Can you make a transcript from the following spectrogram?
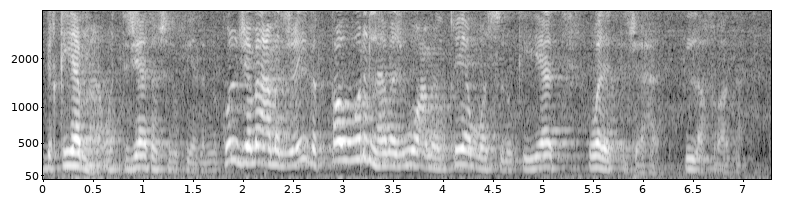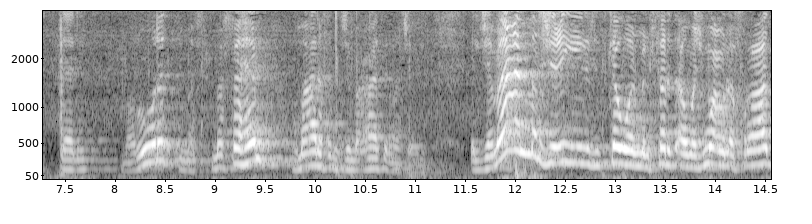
بقيمها واتجاهاتها وسلوكياتها. من كل جماعة مرجعية بتطور لها مجموعة من القيم والسلوكيات والاتجاهات للأفراد بالتالي ضرورة مفهم ومعرفة الجماعات المرجعية. الجماعة المرجعية اللي بتتكون من فرد أو مجموعة من الأفراد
